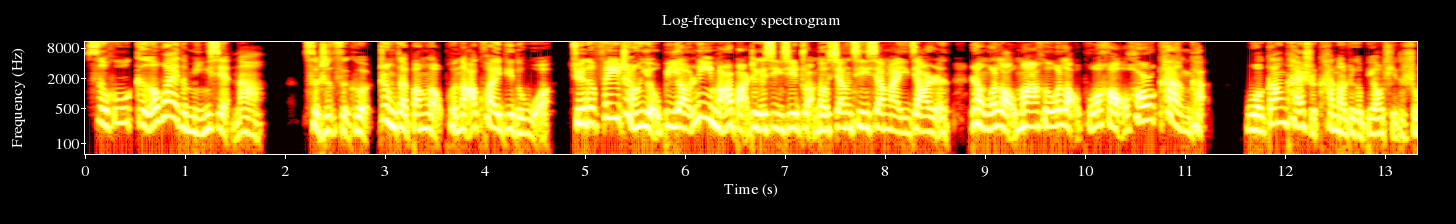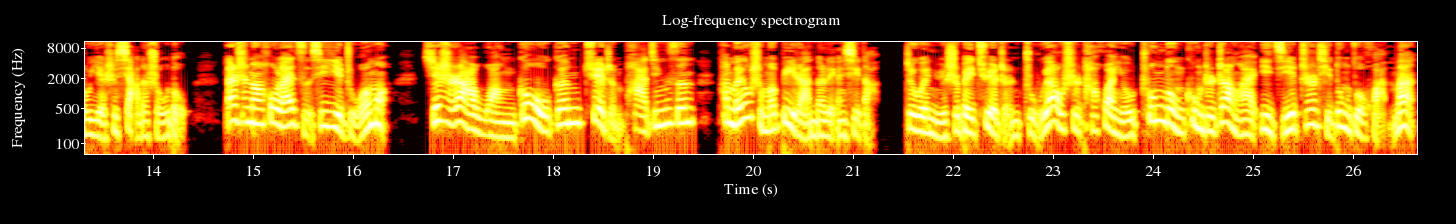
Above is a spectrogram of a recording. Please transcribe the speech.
似乎格外的明显呢。此时此刻，正在帮老婆拿快递的我，觉得非常有必要立马把这个信息转到相亲相爱一家人，让我老妈和我老婆好好看看。我刚开始看到这个标题的时候，也是吓得手抖，但是呢，后来仔细一琢磨。其实啊，网购跟确诊帕金森它没有什么必然的联系的。这位女士被确诊，主要是她患有冲动控制障碍以及肢体动作缓慢。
